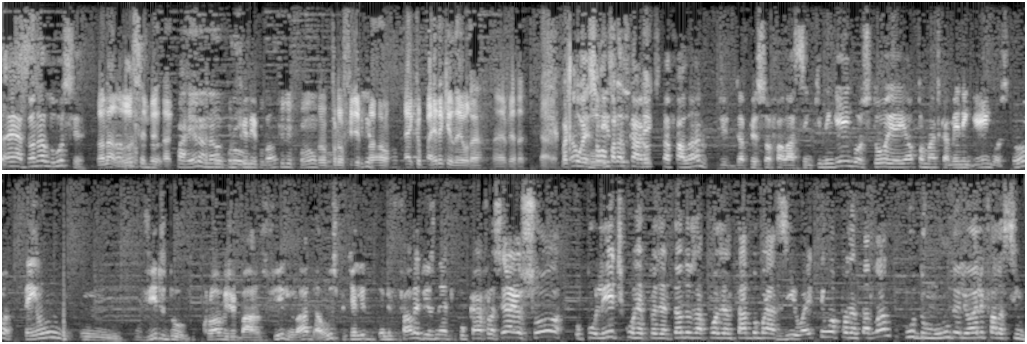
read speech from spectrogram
é, é a dona Lúcia. Dona Dona Lúcia, é Lúcia. verdade. Parreira não, Pro pro, Filipão. pro Filipão. Pro, pro Filipão. É que o Parreira que deu, né? É verdade. Cara. Mas, Não, pô, isso é uma isso que parada o. Caruso está falando, de, da pessoa falar assim, que ninguém gostou e aí automaticamente ninguém gostou, tem um, um, um vídeo do Clóvis de Barros Filho, lá da USP, que ele, ele fala disso, né? Tipo, o cara fala assim, ah, eu sou o político representando os aposentados do Brasil. Aí tem um aposentado lá no cu do mundo, ele olha e fala assim,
